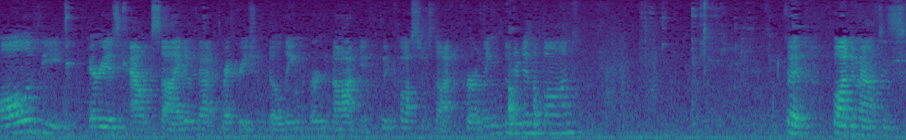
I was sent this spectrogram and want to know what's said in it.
all of the areas outside of that recreation building are not, the cost is not currently included in the bond. The bond amount is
